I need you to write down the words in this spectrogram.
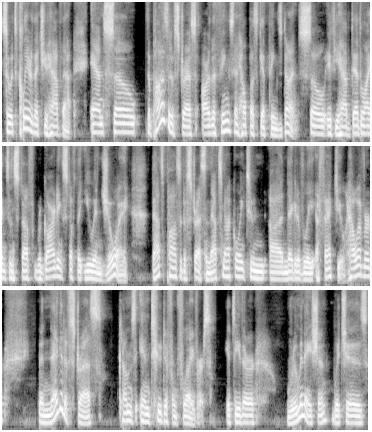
So it's clear that you have that. And so the positive stress are the things that help us get things done. So if you have deadlines and stuff regarding stuff that you enjoy, that's positive stress and that's not going to uh, negatively affect you. However, the negative stress comes in two different flavors. It's either rumination, which is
